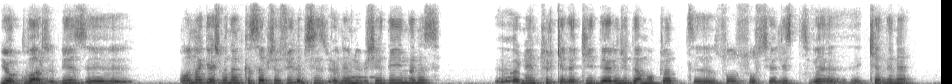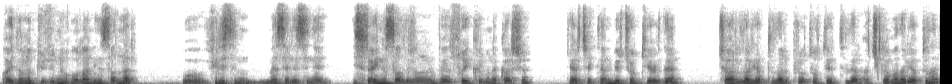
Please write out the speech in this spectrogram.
Yok var. Biz e, ona geçmeden kısa bir şey söyleyeyim. Siz önemli bir şey değindiniz. E, örneğin Türkiye'deki derinci demokrat, e, sol sosyalist ve kendine aydınlık yüzünü olan insanlar bu Filistin meselesini, İsrail'in saldırılarına ve soykırımına karşı gerçekten birçok yerde çağrılar yaptılar, protesto ettiler, açıklamalar yaptılar.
